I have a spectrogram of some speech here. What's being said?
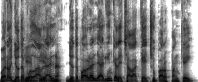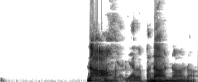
Bueno, yo te ¿Qué puedo hablar, yo te puedo hablar de alguien que le echaba ketchup a los pancakes. No, no, no, no.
